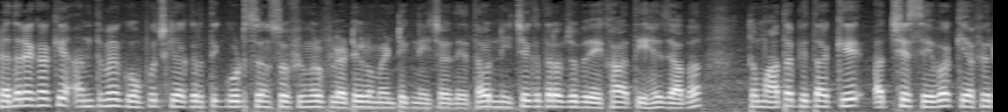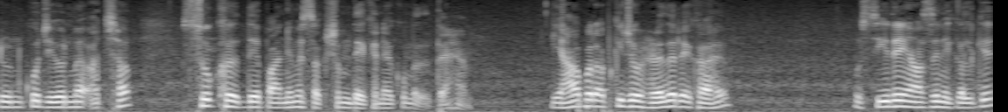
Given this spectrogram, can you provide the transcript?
हृदय रेखा के अंत में गोपुज की आकृति good sense of humour flirty romantic nature देता है और नीचे की तरफ़ जब रेखा आती है ज़्यादा तो माता पिता के अच्छे सेवक या फिर उनको जीवन में अच्छा सुख दे पाने में सक्षम देखने को मिलते हैं। यहाँ पर आपकी जो हृदय रेखा है, वो सीधे यहाँ से निकल के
